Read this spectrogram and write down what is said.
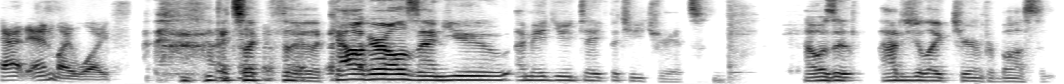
cat and my wife. I took the cowgirls, and you. I made you take the Cheatriots. How was it? How did you like cheering for Boston?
